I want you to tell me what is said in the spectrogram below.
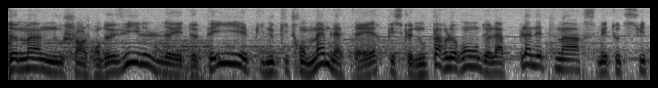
Demain, nous changerons de ville et de pays, et puis nous quitterons même la Terre, puisque nous parlerons de la planète Mars, mais tout de suite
